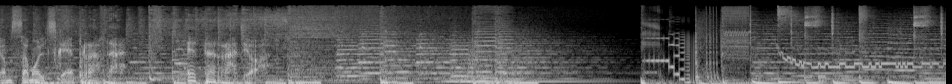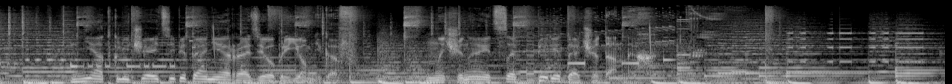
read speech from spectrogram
Комсомольская правда. Это радио. Не отключайте питание радиоприемников. Начинается передача данных.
